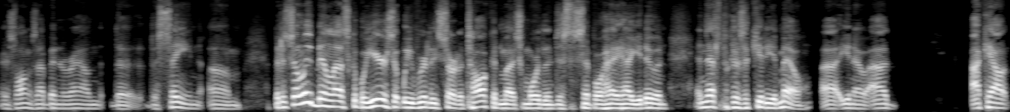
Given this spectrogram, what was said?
as long as I've been around the the scene. Um, but it's only been the last couple years that we've really started talking much more than just a simple "Hey, how you doing?" And that's because of Kitty and Mel. Uh, you know, I I count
